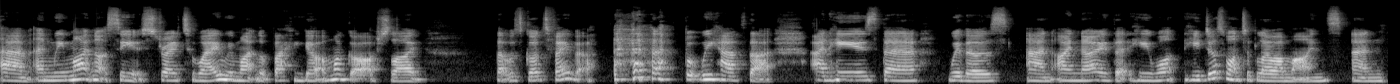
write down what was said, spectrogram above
Um, and we might not see it straight away. We might look back and go, oh my gosh, like that was God's favor. but we have that. And He is there with us and I know that he want he does want to blow our minds and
